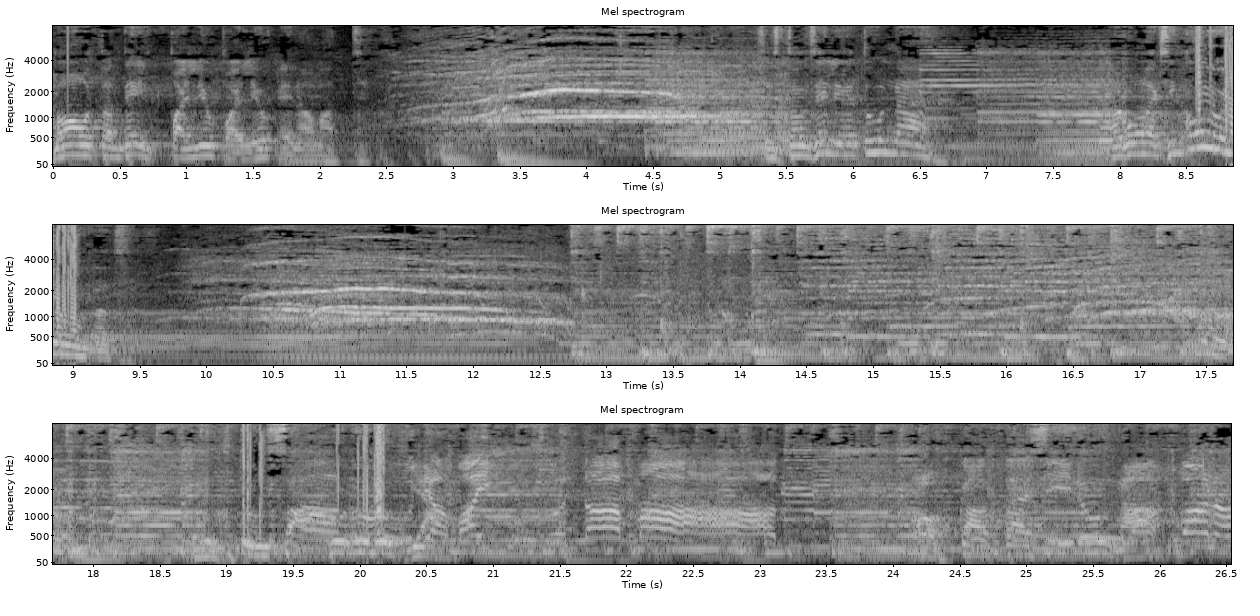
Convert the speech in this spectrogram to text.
ma ootan teilt palju-palju enamat. sest on selline tunne, nagu oleksin koju jõudnud. õhtul saabunud ja vaikus võtab maad. ohkab väsinuna vana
